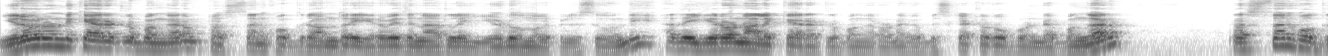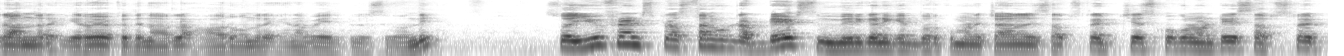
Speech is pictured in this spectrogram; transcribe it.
ఇరవై రెండు క్యారెట్ల బంగారం ప్రస్తుతానికి ఒక గ్రామ్ ధర ఇరవై దినారుల ఏడు వందల పిలిసి ఉంది. అదే ఇరవై నాలుగు క్యారెట్ల బంగారం ఉండగా బిస్కెట్ల రూపంలో ఉండే బంగారం. ప్రస్తుతానికి ఒక గ్రామ్ ధర ఇరవై ఒక దినారుల ఆరు వందల ఎనభై ఐదు పిలిసి ఉంది. సో ఈ ఫ్రెండ్స్ ప్రస్తుతానికి ఉన్న అప్డేట్స్ మీరు కనుక ఎంతవరకు మన ఛానల్ని సబ్స్క్రైబ్ చేసుకోకుండా ఉంటే సబ్స్క్రైబ్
